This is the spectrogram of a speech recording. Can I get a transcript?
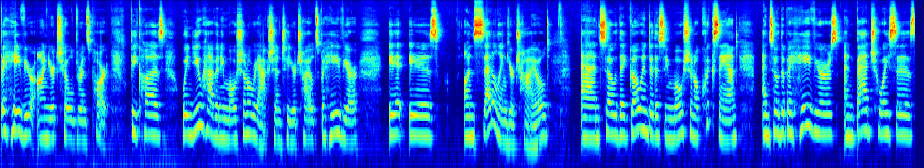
behavior on your children's part because when you have an emotional reaction to your child's behavior, it is unsettling your child and so they go into this emotional quicksand. And so the behaviors and bad choices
